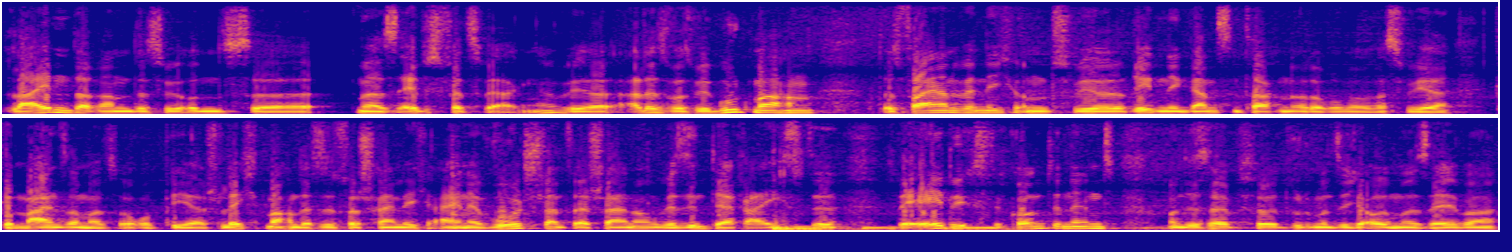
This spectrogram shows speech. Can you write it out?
leiden daran, dass wir uns äh, immer selbst verzwergen. Ne? Wir, alles, was wir gut machen, das feiern wir nicht und wir reden den ganzen Tag nur darüber, was wir gemeinsam als Europäer schlecht machen. Das ist wahrscheinlich eine Wohlstandserscheinung. Wir sind der reichste, behäbigste Kontinent und deshalb äh, tut man sich auch immer selber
